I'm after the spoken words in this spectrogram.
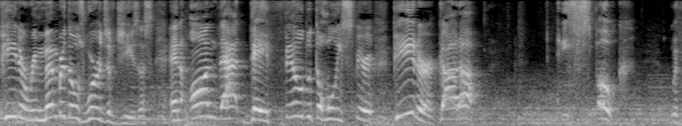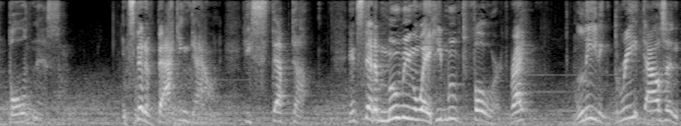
Peter remember those words of Jesus, and on that day, filled with the Holy Spirit, Peter got up and he spoke with boldness. Instead of backing down, he stepped up. Instead of moving away, he moved forward, right? leading 3,000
